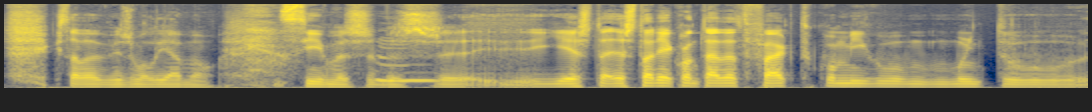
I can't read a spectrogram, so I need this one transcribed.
que estava mesmo ali à mão. Sim, mas, mas eh, e esta, a história é contada de facto comigo muito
